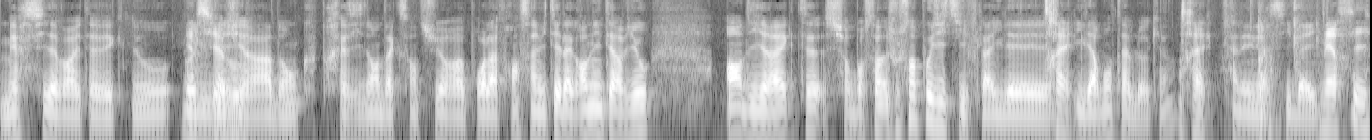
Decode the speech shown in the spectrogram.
merci d'avoir été avec nous. Merci Olivier Gérard, donc président d'Accenture pour la France, invité la grande interview en direct sur Bourse. Je vous sens positif là, il est, il est remontable. Hein Très. Allez, merci, bye. Merci.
